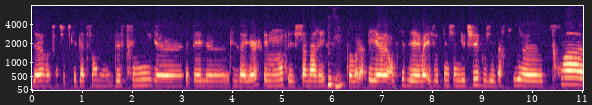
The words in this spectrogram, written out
d'ailleurs, enfin, sur toutes les plateformes de streaming qui s'appelle Desire et mon nom c'est Chamaré. Ok. voilà. Et ensuite, j'ai ouais, aussi une chaîne YouTube où j'ai sorti trois,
